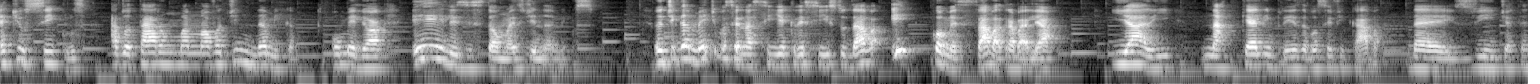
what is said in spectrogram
é que os ciclos adotaram uma nova dinâmica, ou melhor, eles estão mais dinâmicos. Antigamente você nascia, crescia, estudava e começava a trabalhar. E aí, naquela empresa você ficava 10, 20, até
